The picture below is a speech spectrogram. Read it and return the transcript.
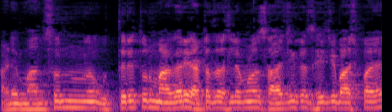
आणि मान्सून उत्तरेतून माघारी हटत असल्यामुळं साहजिकच हे जे बाष्प आहे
